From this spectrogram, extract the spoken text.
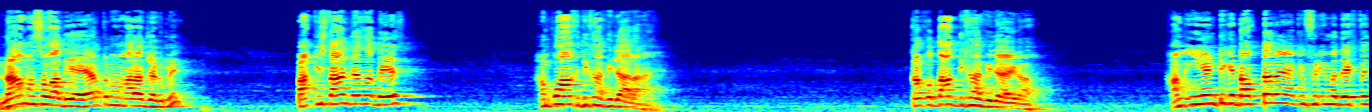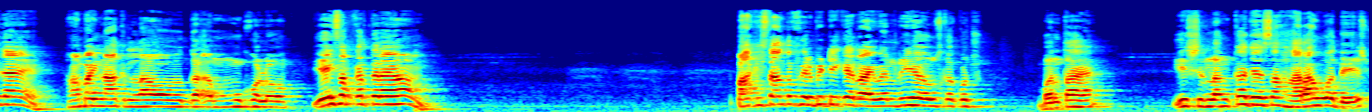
नाम हंसवा दिया यार तुम हमारा जग में। पाकिस्तान जैसा देश हमको आँख दिखा के जा रहा है। कल को दांत दिखा के जाएगा। हम ईएनटी के डॉक्टर हैं कि फ्री में देखते जाएँ। हाँ भाई, नाक लाओ मुँह खोलो, यही सब करते रहे हम। पाकिस्तान तो फिर भी ठीक है राइवलरी है, उसका कुछ बनता है। ये श्रीलंका जैसा हारा हुआ देश,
